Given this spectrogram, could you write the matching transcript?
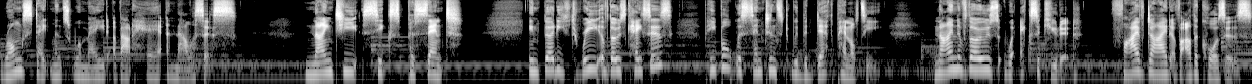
wrong statements were made about hair analysis. 96%. In 33 of those cases, people were sentenced with the death penalty. Nine of those were executed. Five died of other causes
